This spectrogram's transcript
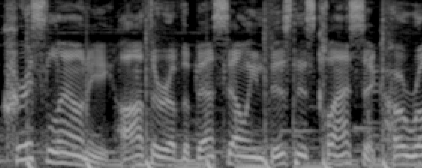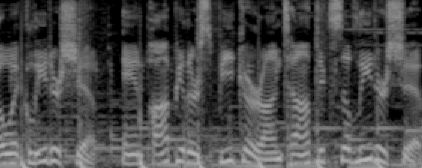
Chris Lowney, author of the best selling business classic Heroic Leadership, and popular speaker on topics of leadership,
